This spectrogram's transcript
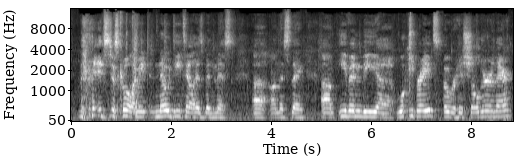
it's just cool. I mean, no detail has been missed uh, on this thing. Um, even the uh, Wookie braids over his shoulder are there.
